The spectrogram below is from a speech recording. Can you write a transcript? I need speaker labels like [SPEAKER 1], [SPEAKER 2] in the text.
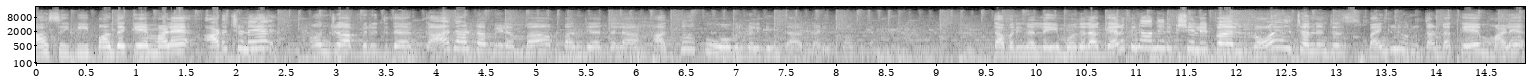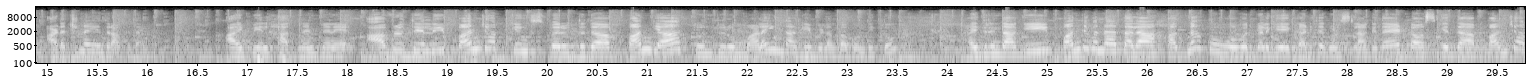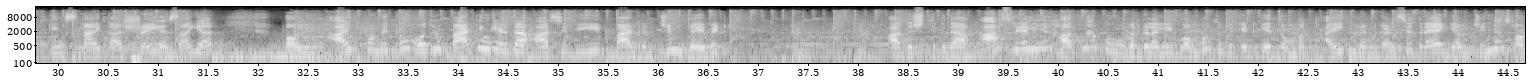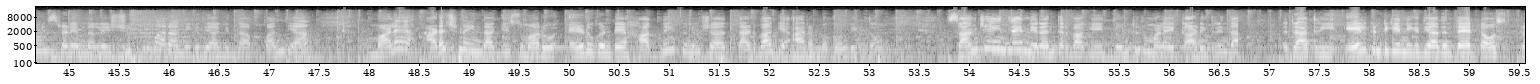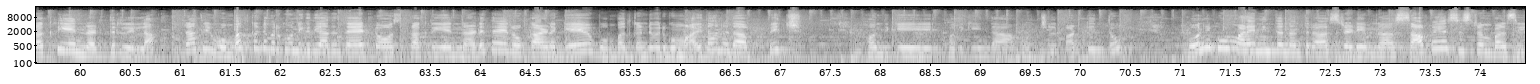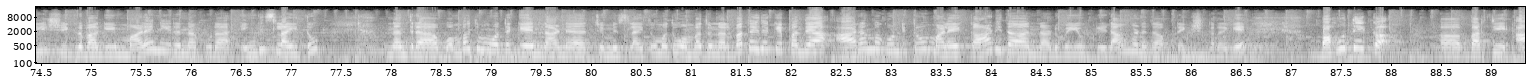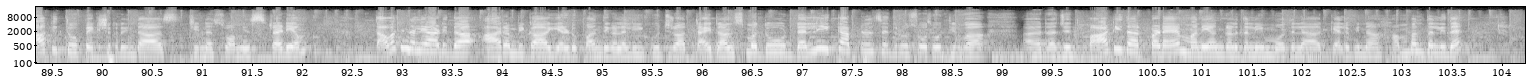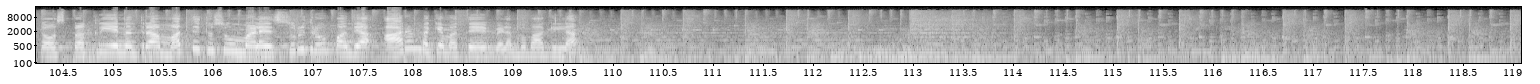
[SPEAKER 1] RCB ಪಂದ್ಯಕ್ಕೆ ಮಳೆ, ಅಡಚಣೆ, ಪಂಜಾಬ್ ವಿರುದ್ಧದ ಕಾದಾಟ ವಿಳಂಬ ಪಂದ್ಯ ತಲಾ ಹದಿನಾಲ್ಕು ಓವರ್ಗಳಿಗಿಂತ ಕಡಿತವಾಗಿದೆ. ತವರಿನಲ್ಲಿ ಮೊದಲ ಗೆಲುವಿನ ನಿರೀಕ್ಷೆಯಲ್ಲಿರುವ ರಾಯಲ್ ಚಾಲೆಂಜರ್ಸ್ ಬೆಂಗಳೂರು ತಂಡಕ್ಕೆ ಮಳೆ, ಅಡಚಣೆ ಎದುರಾಗಿದೆ. ಐಪಿಎಲ್ ಹದಿನೆಂಟನೇ ಆವೃತ್ತಿಯಲ್ಲಿ ಪಂಜಾಬ್ ಕಿಂಗ್ಸ್ ವಿರುದ್ಧದ ಪಂದ್ಯ ತುಂತುರು ಮಳೆಯಿಂದಾಗಿ ವಿಳಂಬಗೊಂಡಿತ್ತು. ಇದರಿಂದಾಗಿ ಪಂದ್ಯವನ್ನು ತಲಾ ಹದಿನಾಲ್ಕು ಓವರ್ಗಳಿಗೆ ಕಡಿತಗೊಳಿಸಲಾಗಿದೆ. ಟಾಸ್ ಗೆದ್ದ ಪಂಜಾಬ್ ಕಿಂಗ್ಸ್ ನಾಯಕ ಶ್ರೇಯಸ್ ಅಯ್ಯರ್ ಬೌಲಿಂಗ್ ಆಯ್ದುಕೊಂಡಿದ್ರು. ಮೊದಲು ಬ್ಯಾಟಿಂಗ್ ಇಳಿದ ಆರ್ಸಿಬಿ ಬ್ಯಾಟರ್ ಜಿಮ್ ಡೇವಿಡ್. ಅರ್ಧಶತಕದ ಆಸರೆಯಲ್ಲಿ ಹದಿನಾಲ್ಕು ಓವರ್ಗಳಲ್ಲಿ ಒಂಬತ್ತು ವಿಕೆಟ್ಗೆ ತೊಂಬತ್ತೈದು ರನ್ ಗಳಿಸಿದ್ರೆ ಎಂ. ಚಿನ್ನಸ್ವಾಮಿ ಸ್ಟೇಡಿಯಂನಲ್ಲಿ ಶುಕ್ರವಾರ ನಿಗದಿಯಾಗಿದ್ದ ಪಂದ್ಯ ಮಳೆ ಅಡಚಣೆಯಿಂದಾಗಿ ಸುಮಾರು ಎರಡು ಗಂಟೆ ಹದಿನೈದು ನಿಮಿಷ ತಡವಾಗಿ ಆರಂಭಗೊಂಡಿತ್ತು. ಸಂಜೆಯಿಂದಲೇ ನಿರಂತರವಾಗಿ ತುಂತುರು ಮಳೆ ಕಾಡಿದ್ರಿಂದ ರಾತ್ರಿ ಏಳು ಗಂಟೆಗೆ ನಿಗದಿಯಾದಂತೆ ಟಾಸ್ ಪ್ರಕ್ರಿಯೆ ನಡೆದಿರಲಿಲ್ಲ. ರಾತ್ರಿ ಒಂಬತ್ತು ಗಂಟೆವರೆಗೂ ನಿಗದಿಯಾದಂತೆ ಟಾಸ್ ಪ್ರಕ್ರಿಯೆ ನಡೆದೇ ಇರೋ ಕಾರಣಕ್ಕೆ ಒಂಬತ್ತು ಗಂಟೆವರೆಗೂ ಮೈದಾನದ ಪಿಚ್ ಹೊಂದಿಕೆ, ಹೊದಿಕೆಯಿಂದ ಮುಚ್ಚಲ್ಪಟ್ಟಿತ್ತು. ಕೊನೆಗೂ ಮಳೆ ನಿಂತ ನಂತರ ಸ್ಟೇಡಿಯಂನ ಸಾಪೆಯ ಸಿಸ್ಟಮ್ ಬಳಸಿ ಶೀಘ್ರವಾಗಿ ಮಳೆ ನೀರನ್ನು ಕೂಡ ಇಂಗಿಸಲಾಯಿತು. ನಂತರ ಒಂಬತ್ತು ಮೂವತ್ತಕ್ಕೆ ನಾಣ್ಯ ಚಿಮ್ಮಿಸಲಾಯಿತು ಮತ್ತು ಒಂಬತ್ತು ನಲವತ್ತೈದಕ್ಕೆ ಪಂದ್ಯ ಆರಂಭಗೊಂಡಿತು. ಮಳೆ ಕಾಡಿದ ನಡುವೆಯೂ ಕ್ರೀಡಾಂಗಣದ ಪ್ರೇಕ್ಷಕರಿಗೆ ಬಹುತೇಕ ಭರ್ತಿ ಆಗಿತ್ತು. ಪ್ರೇಕ್ಷಕರಿಂದ ಚಿನ್ನಸ್ವಾಮಿ ಸ್ಟೇಡಿಯಂ ತವರಿನಲ್ಲಿ ಆಡಿದ ಆರಂಭಿಕ ಎರಡು ಪಂದ್ಯಗಳಲ್ಲಿ ಗುಜರಾತ್ ಟೈಟನ್ಸ್ ಮತ್ತು ಡೆಲ್ಲಿ ಕ್ಯಾಪಿಟಲ್ಸ್ ಎದುರು ಸೋತಿರುವ ರಜತ್ ಪಾಟಿದಾರ್ ಪಡೆ ಮನೆಯಂಗಳದಲ್ಲಿ ಮೊದಲ ಗೆಲುವಿನ ಹಂಬಲದಲ್ಲಿದೆ. ಟಾಸ್ ಪ್ರಕ್ರಿಯೆ ನಂತರ ಮತ್ತೆ ತುಸು ಮಳೆ ಸುರಿದ್ರೂ ಪಂದ್ಯ ಆರಂಭಕ್ಕೆ ಮತ್ತೆ ವಿಳಂಬವಾಗಿಲ್ಲ.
